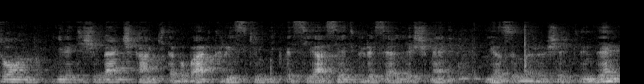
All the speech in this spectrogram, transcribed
son iletişimden çıkan kitabı var. Kriz, kimlik ve siyaset, küreselleşme yazıları şeklinde.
